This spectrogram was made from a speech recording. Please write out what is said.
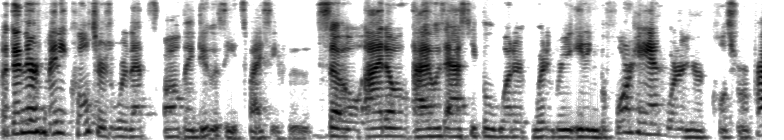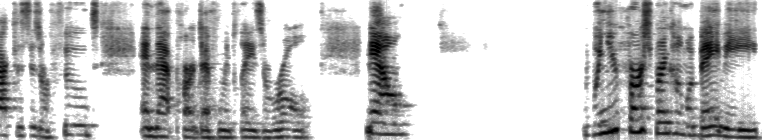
But then there's many cultures where that's all they do is eat spicy food. So I don't, I always ask people what are what were you eating beforehand? What are your cultural practices or foods? And that part definitely plays a role. Now, when you first bring home a baby,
